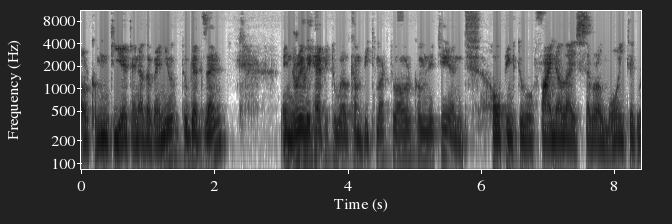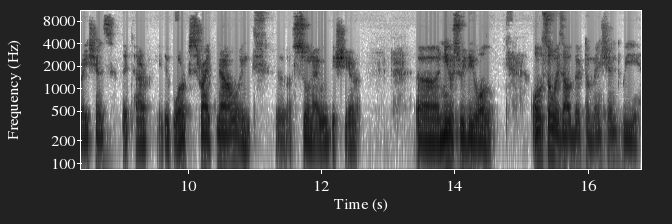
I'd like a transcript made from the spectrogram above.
our community yet another venue to get Zen. And really happy to welcome Bitmart to our community and hoping to finalize several more integrations that are in the works right now. And uh, soon I will be share uh, news with you all. Also, as Alberto mentioned, we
